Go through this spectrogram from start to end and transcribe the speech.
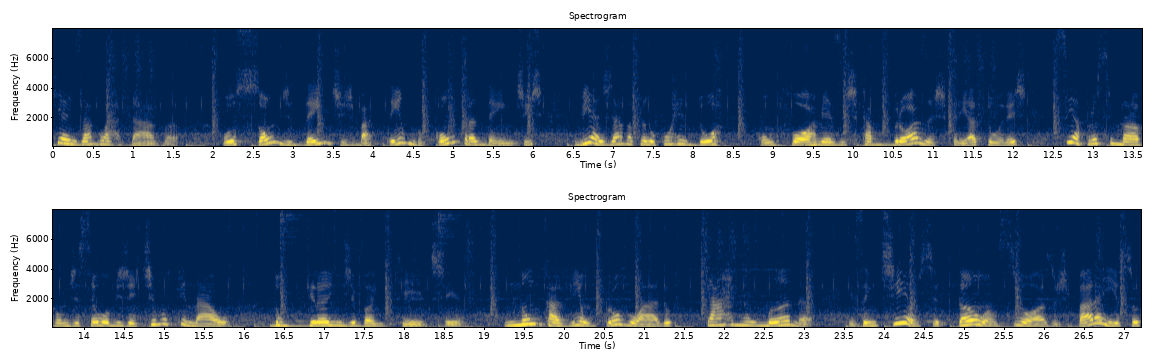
que as aguardava. O som de dentes batendo contra dentes viajava pelo corredor conforme as escabrosas criaturas se aproximavam de seu objetivo final, do grande banquete. Nunca haviam provoado carne humana e sentiam-se tão ansiosos para isso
